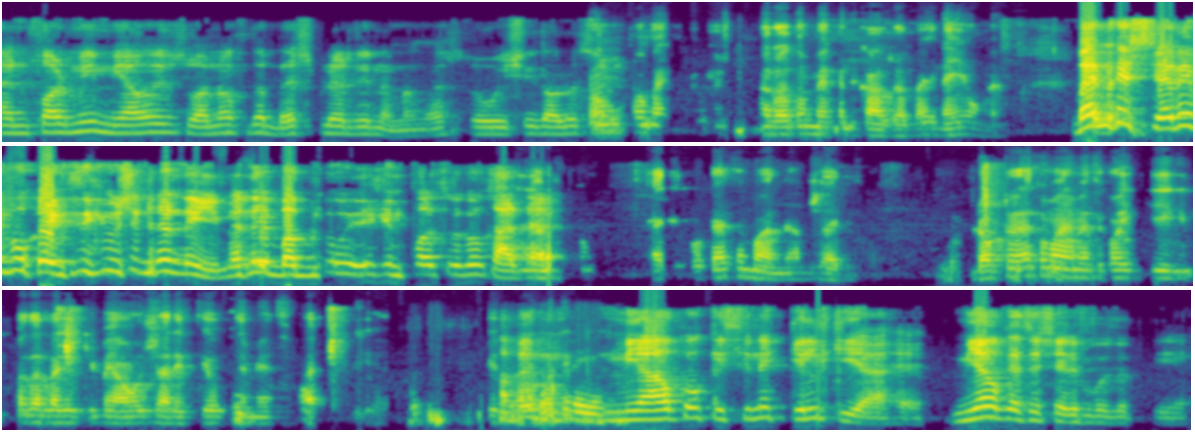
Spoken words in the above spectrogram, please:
And for me meow is one of the best player in among us so she is always right तो मैं तो मैं निकाल रहा भाई नहीं हूँ मैं भाई मैं शेरिफ वो एग्जीक्यूशनर नहीं मैंने बबलू एक इंपोस्टर को काटा। है शरीफ को कैसे मान रहे हम शरीफ डॉक्टर है तुम्हारे में से कोई कि पता लगे कि मैं आऊँ शरीफ की उसने की है? अबे मियाओ को किसी ने किल किया है। मियाओ कैसे शेरिफ बोल सकती है?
